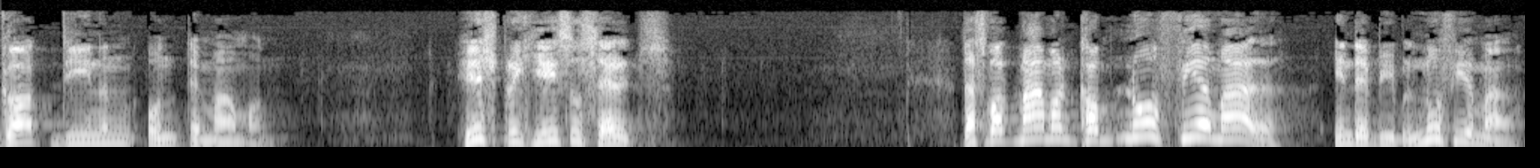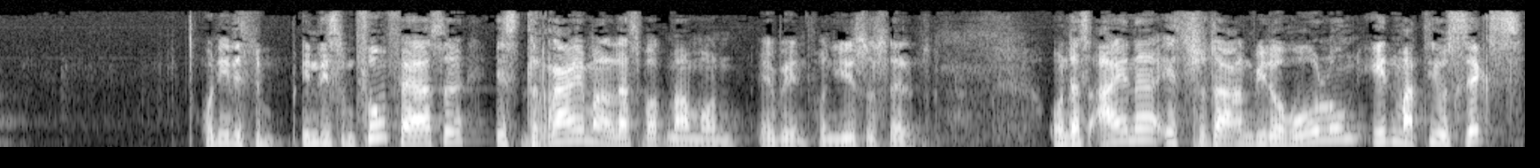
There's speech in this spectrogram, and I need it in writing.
Gott dienen und dem Mammon. Hier spricht Jesus selbst. Das Wort Mammon kommt nur viermal in der Bibel, nur viermal. Und in diesem, in diesem fünf Verse ist dreimal das Wort Mammon erwähnt von Jesus selbst. Und das eine ist sozusagen Wiederholung in Matthäus 6,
